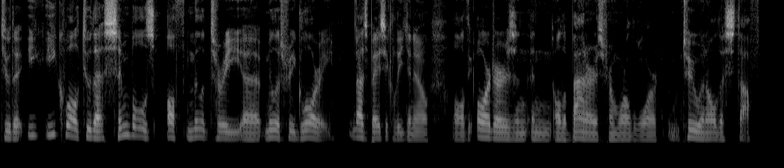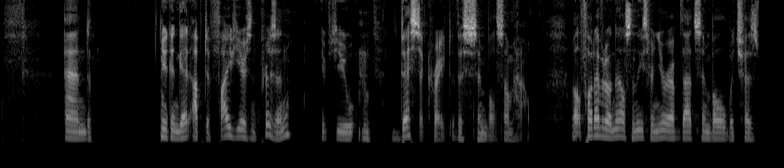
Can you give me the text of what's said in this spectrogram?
to the e- equal to the symbols of military uh, military glory. That's basically you know all the orders and, and all the banners from World War II and all this stuff, and you can get up to five years in prison if you desecrate this symbol somehow. Well, for everyone else in Eastern Europe, that symbol, which has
